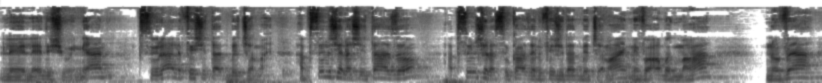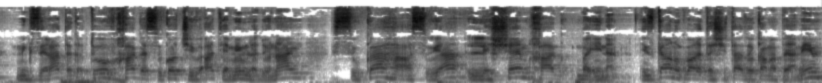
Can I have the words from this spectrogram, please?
לאיזשהו עניין, פסולה לפי שיטת בית שמאי. הפסול של השיטה הזו, הפסול של הסוכה הזו לפי שיטת בית שמאי, מבואר בגמרא, נובע מגזירת הכתוב חג הסוכות שבעת ימים לאדוני, סוכה העשויה לשם חג בעינן. הזכרנו כבר את השיטה הזו כמה פעמים,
